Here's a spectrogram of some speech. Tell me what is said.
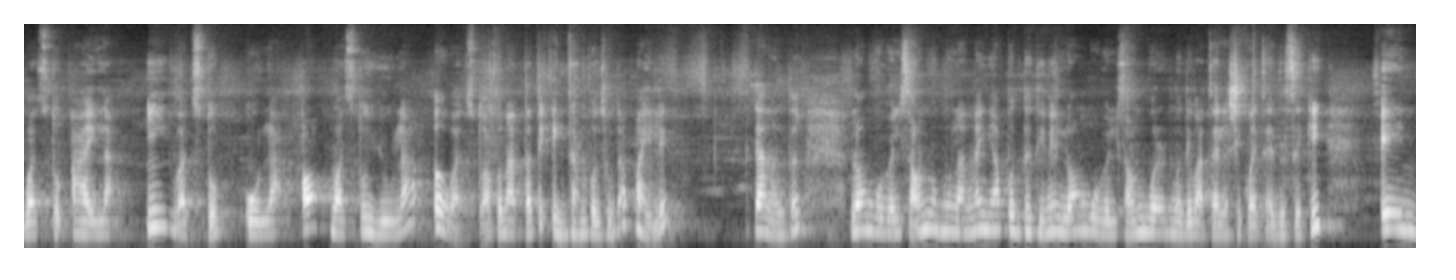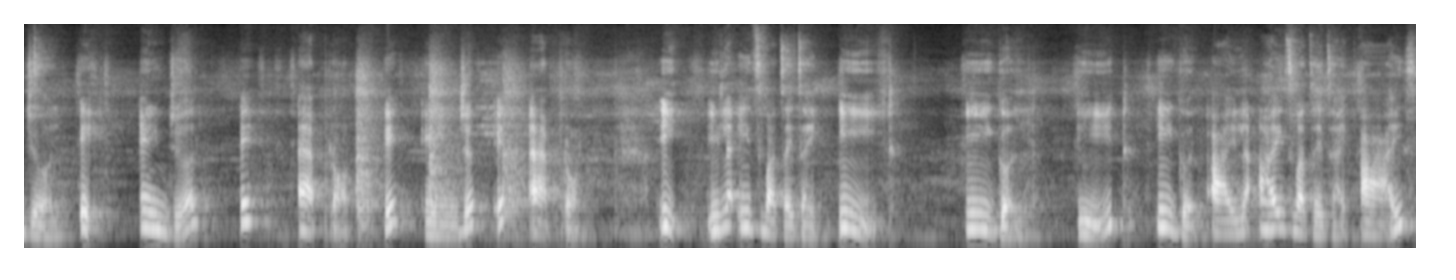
वाचतो आयला ई वाचतो ओला ऑ वाचतो यूला अ वाचतो आपण आत्ता ते एक्झाम्पलसुद्धा पाहिले. त्यानंतर लॉंग ओवेल साऊंड मग मुलांना या पद्धतीने लॉंग ओवेल साऊंड वर्डमध्ये वाचायला शिकवायचं आहे. जसं की angel A angel A apron A angel A apron E ईला ईच वाचायचं आहे. ईट ईगल ईट ईगल आयला आईच वाचायचं आहे. आईस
